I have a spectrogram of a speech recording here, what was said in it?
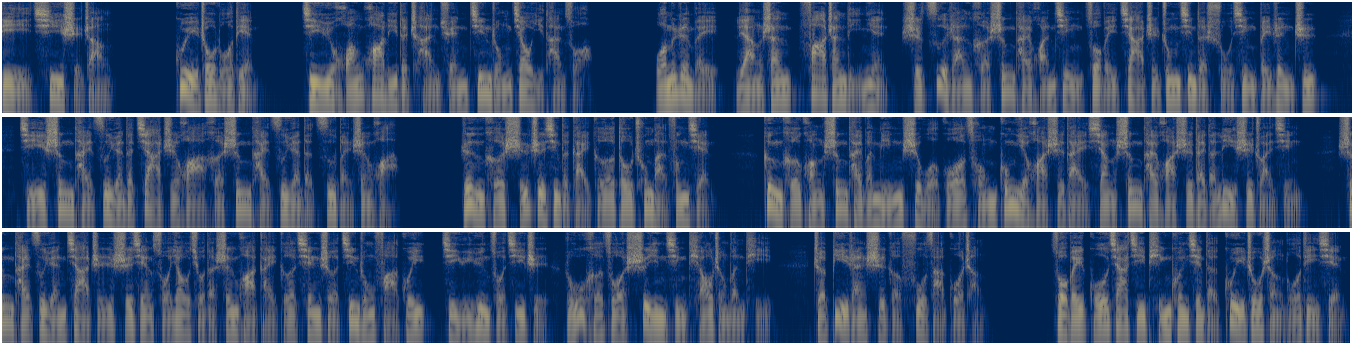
第七十章：贵州罗甸基于黄花梨的产权金融交易探索。我们认为，两山发展理念是自然和生态环境作为价值中心的属性被认知，即生态资源的价值化和生态资源的资本深化。任何实质性的改革都充满风险，更何况生态文明是我国从工业化时代向生态化时代的历史转型。生态资源价值实现所要求的深化改革，牵涉金融法规基于运作机制如何做适应性调整问题。这必然是个复杂过程。作为国家级贫困县的贵州省罗甸县，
